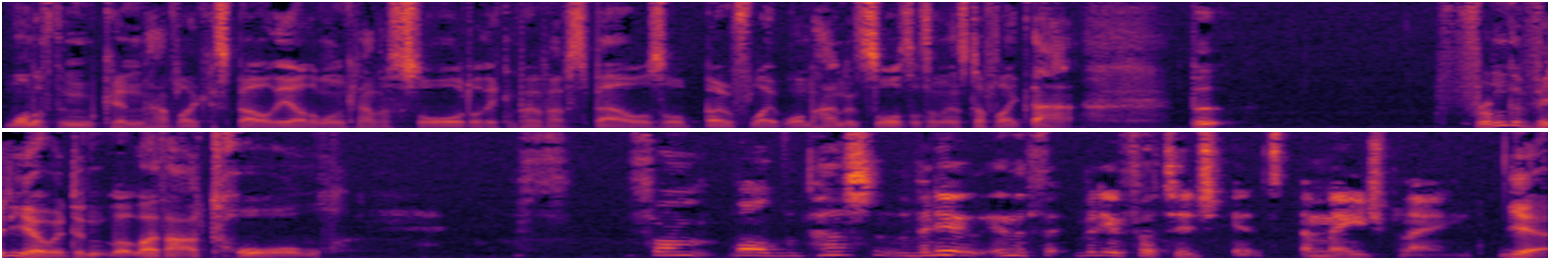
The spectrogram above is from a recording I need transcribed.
one of them can have like a spell, the other one can have a sword, or they can both have spells, or both like one-handed swords or something, stuff like that. But from the video, it didn't look like that at all. From well, the person, the video in the f- video footage, it's a mage playing. Yeah,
